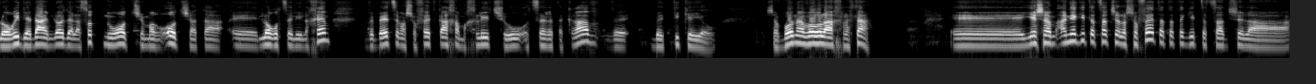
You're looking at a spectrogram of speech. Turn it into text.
להוריד ידיים, לא יודע, לעשות תנועות שמראות שאתה אה, לא רוצה להילחם, ובעצם השופט ככה מחליט שהוא עוצר את הקרב ב-TKO. עכשיו בואו נעבור להחלטה. אה, יש שם, אני אגיד את הצד של השופט, אתה תגיד את הצד של ה...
